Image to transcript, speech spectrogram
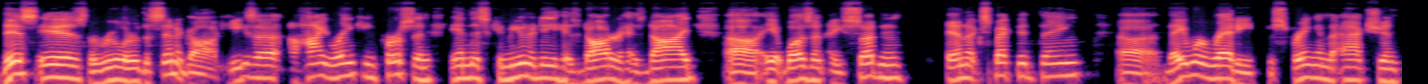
this is the ruler of the synagogue. He's a, a high ranking person in this community. His daughter has died. Uh, it wasn't a sudden unexpected thing. Uh, they were ready to spring into action.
